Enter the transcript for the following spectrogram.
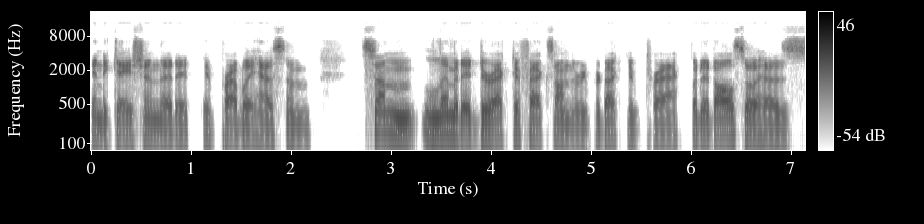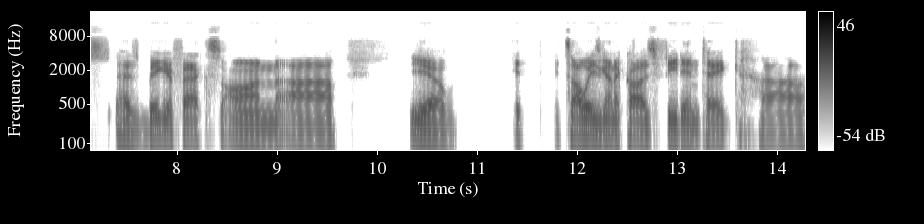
indication that it, it probably has some some limited direct effects on the reproductive tract, but it also has has big effects on uh, you know it it's always going to cause feed intake uh,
